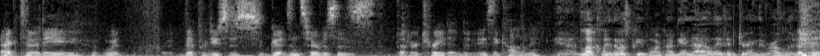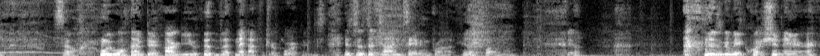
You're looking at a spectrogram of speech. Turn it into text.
activity with that produces goods and services that are traded is economy. Yeah, and luckily those people are going to be annihilated during the revolution, so we won't have to argue with them afterwards. It's just a time-saving pro- you know, problem. Yeah. There's going to be a questionnaire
